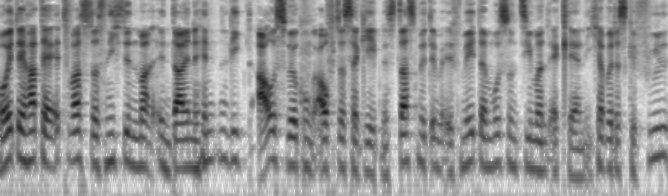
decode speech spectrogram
heute hat er etwas, das nicht in, in deinen Händen liegt, Auswirkung auf das Ergebnis. Das mit dem Elfmeter muss uns jemand erklären. Ich habe das Gefühl,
